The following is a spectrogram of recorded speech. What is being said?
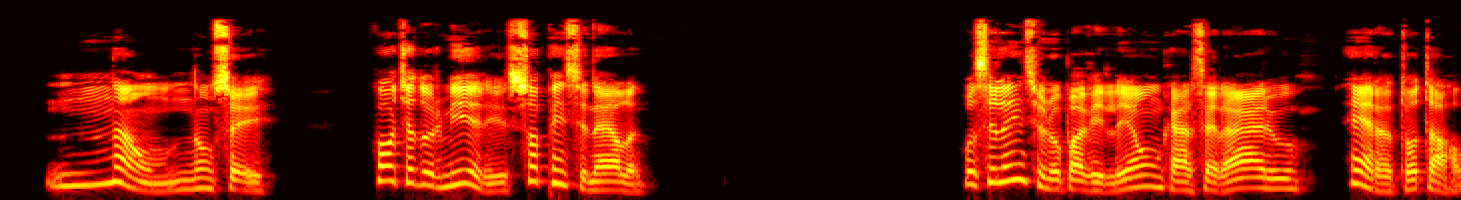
— Não, não sei. Volte a dormir e só pense nela. O silêncio no pavilhão carcerário era total.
